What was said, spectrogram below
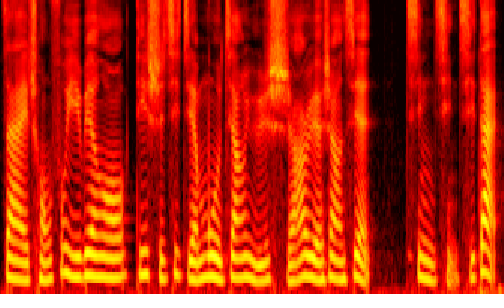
再重复一遍哦，第十期节目将于十二月上线，敬请期待。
